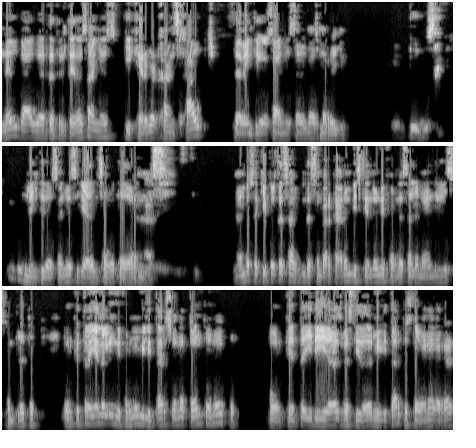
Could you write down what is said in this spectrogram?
Neubauer, de 32 años, y Herbert Hans Haupt, de 22 años, era el más morrillo. 22 años. 22 años y ya era un saboteador nazi. Ambos equipos desembarcaron vistiendo uniformes alemanes completo. ¿Por qué traían el uniforme militar? Suena tonto, ¿no? ¿Por, qué te irías vestido de militar? Pues te van a agarrar.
